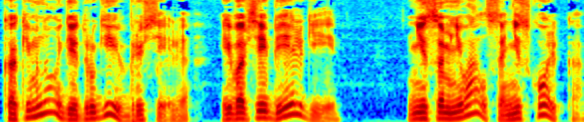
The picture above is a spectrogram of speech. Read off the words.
как и многие другие в Брюсселе и во всей Бельгии, не сомневался нисколько.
